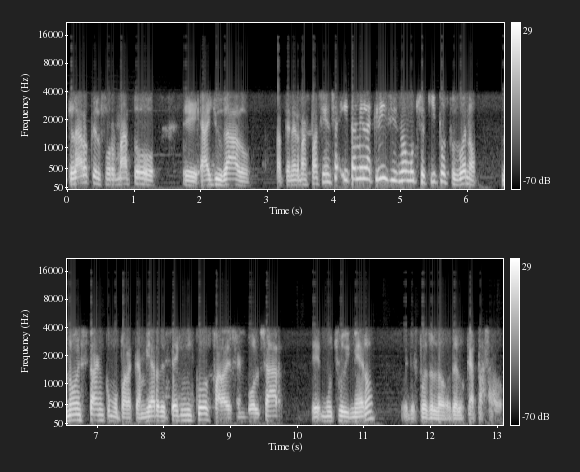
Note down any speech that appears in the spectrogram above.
claro que el formato eh, ha ayudado a tener más paciencia y también la crisis, ¿no? Muchos equipos, pues bueno, no están como para cambiar de técnicos, para desembolsar eh, mucho dinero eh, después de lo, de lo que ha pasado.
